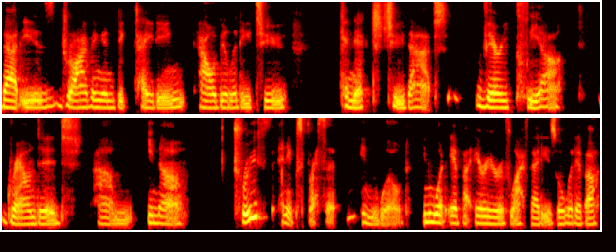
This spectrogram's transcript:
that is driving and dictating our ability to connect to that very clear, grounded um, inner truth and express it in the world in whatever area of life that is or whatever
